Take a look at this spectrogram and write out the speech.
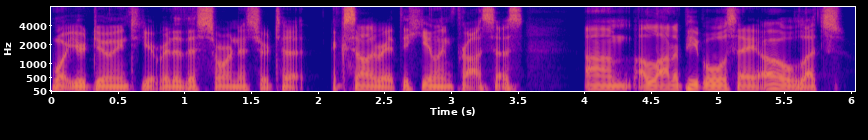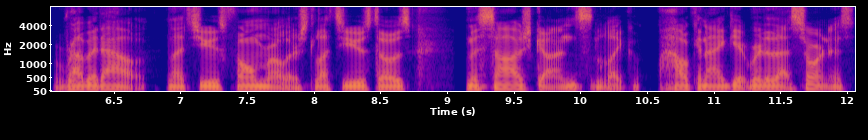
what you're doing to get rid of this soreness or to accelerate the healing process. Um, a lot of people will say oh let's rub it out. Let's use foam rollers. Let's use those massage guns. Like how can i get rid of that soreness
